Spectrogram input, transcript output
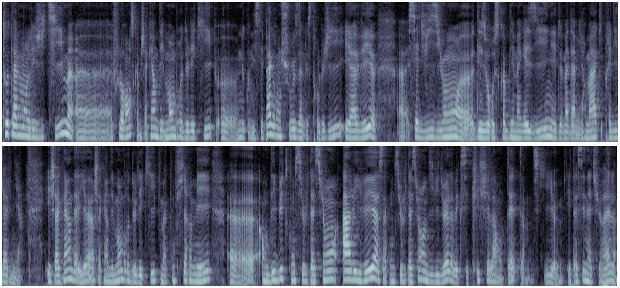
totalement légitime, euh, Florence, comme chacun des membres de l'équipe, euh, ne connaissait pas grand-chose à l'astrologie et avait cette vision des horoscopes des magazines et de Madame Irma qui prédit l'avenir. Et chacun d'ailleurs, chacun des membres de l'équipe m'a confirmé en début de consultation, arrivé à sa consultation individuelle avec ces clichés-là en tête, ce qui est assez naturel,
